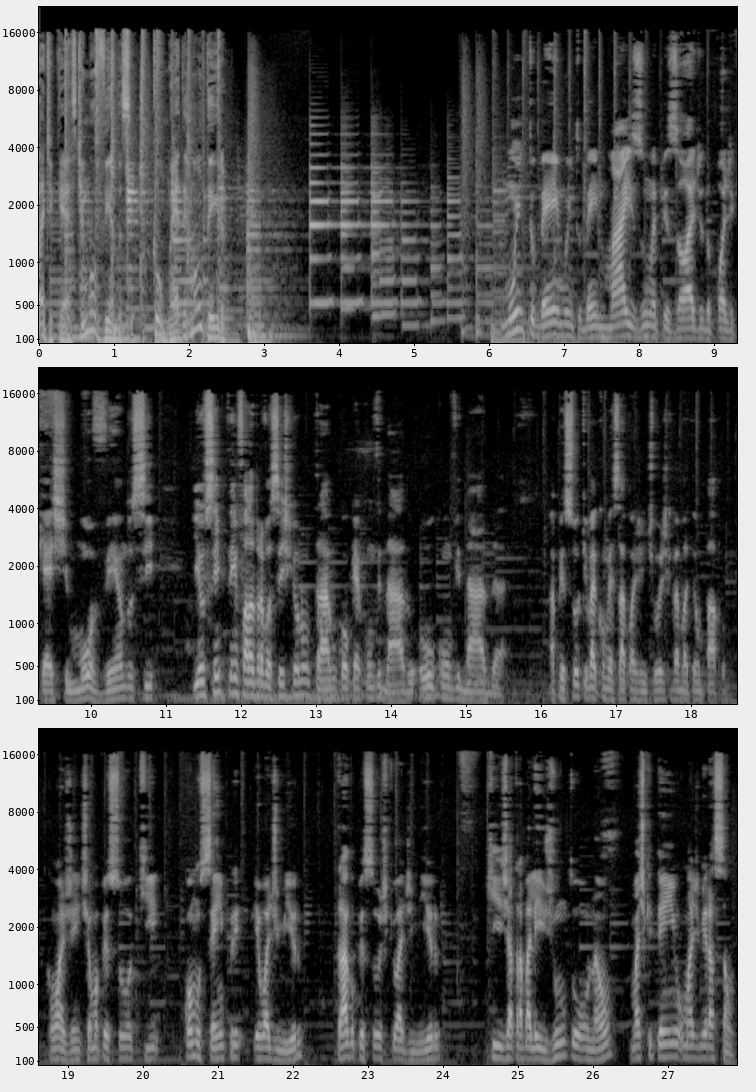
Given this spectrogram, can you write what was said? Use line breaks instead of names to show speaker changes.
podcast Movendo-se com Éder Monteiro.
Muito bem, muito bem. Mais um episódio do podcast Movendo-se. E eu sempre tenho falado para vocês que eu não trago qualquer convidado ou convidada. A pessoa que vai conversar com a gente hoje, que vai bater um papo com a gente, é uma pessoa que, como sempre, eu admiro. Trago pessoas que eu admiro, que já trabalhei junto ou não, mas que tenho uma admiração.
